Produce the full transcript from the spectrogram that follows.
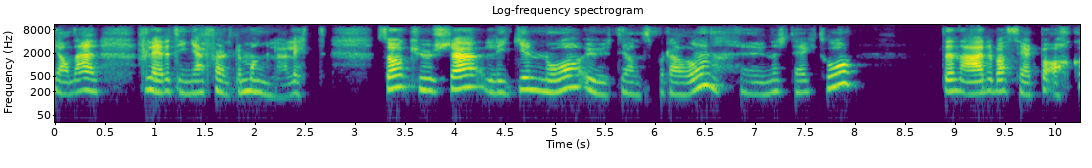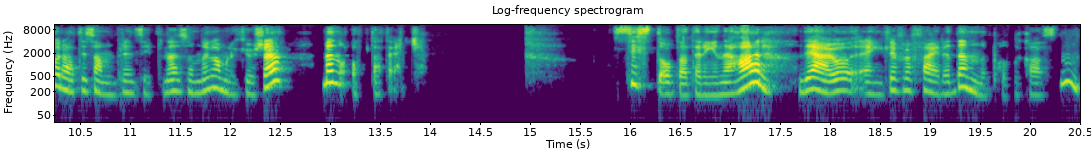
ja, det er flere ting jeg følte mangla litt. Så kurset ligger nå ute i Angstportalen eh, under steg to. Den er basert på akkurat de samme prinsippene som det gamle kurset, men oppdatert. Siste oppdateringen jeg har, det er jo egentlig for å feire denne podkasten.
